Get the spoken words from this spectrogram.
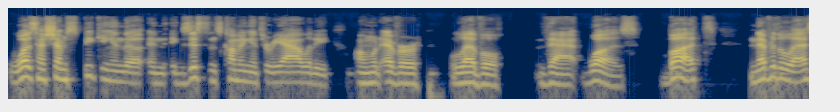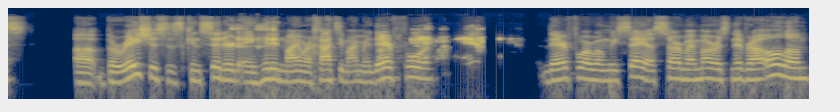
was Hashem speaking in the in existence coming into reality on whatever level that was. But nevertheless, uh, Bereshis is considered a hidden mimer, chati mimer. Therefore, therefore, when we say asar mimaris nivra olam,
